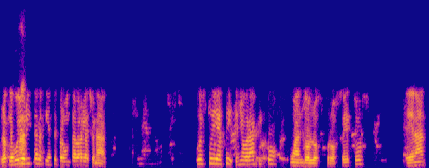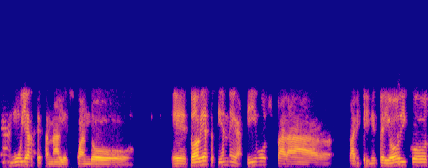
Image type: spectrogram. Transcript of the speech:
Lo que voy ah. ahorita, la siguiente pregunta va relacionada tú estudiaste diseño gráfico cuando los procesos eran muy artesanales, cuando eh, todavía se hacían negativos para, para imprimir periódicos,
